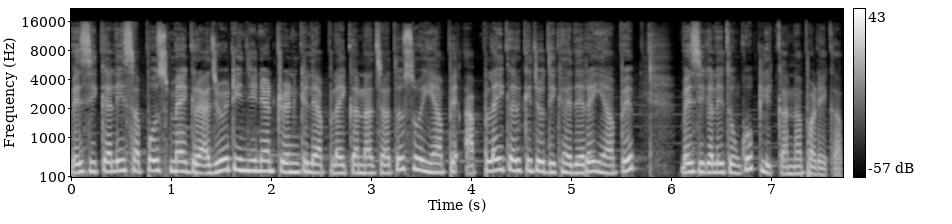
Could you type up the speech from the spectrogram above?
बेसिकली सपोज़ मैं ग्रेजुएट इंजीनियर ट्रेन के लिए अप्लाई करना चाहता हूँ सो यहाँ पे अप्लाई करके जो दिखाई दे रहा है, यहाँ पे बेसिकली तुमको क्लिक करना पड़ेगा।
